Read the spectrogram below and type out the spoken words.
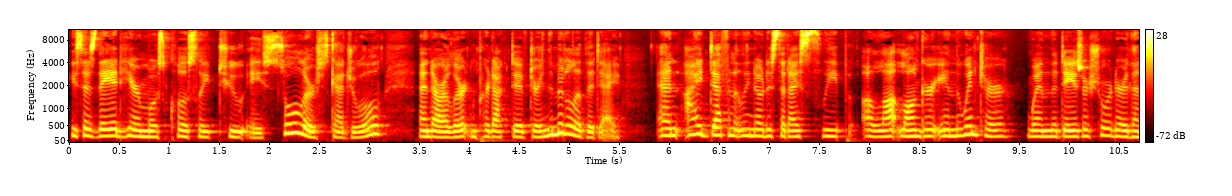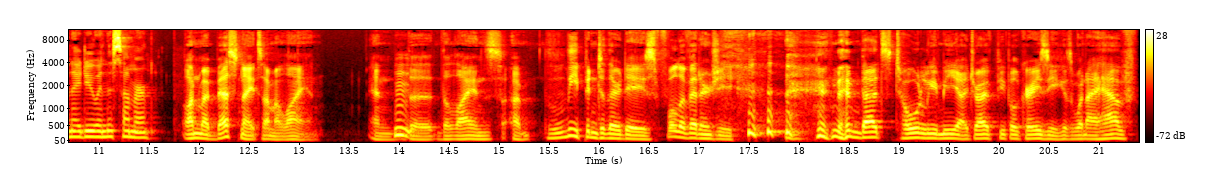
He says they adhere most closely to a solar schedule and are alert and productive during the middle of the day. And I definitely notice that I sleep a lot longer in the winter when the days are shorter than I do in the summer. On my best nights, I'm a lion and mm. the the lions um, leap into their days full of energy then that's totally me. I drive people crazy because when i have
